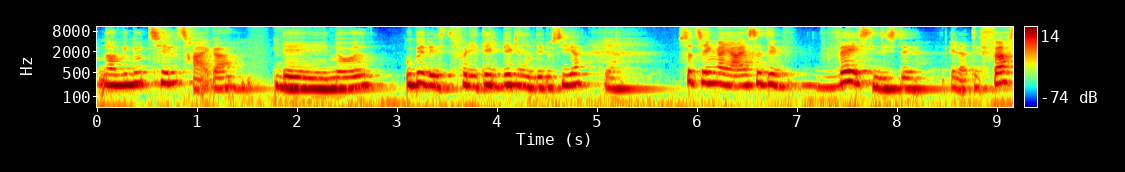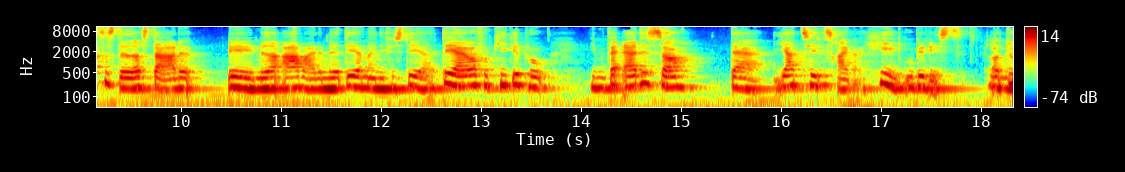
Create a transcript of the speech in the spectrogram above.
når vi nu tiltrækker mm. øh, noget ubevidst, fordi det er i virkeligheden det, du siger, ja. så tænker jeg, så det væsentligste, eller det første sted at starte øh, med at arbejde med det at manifestere, det er jo at få kigget på, jamen, hvad er det så, der jeg tiltrækker helt ubevidst? Og du,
